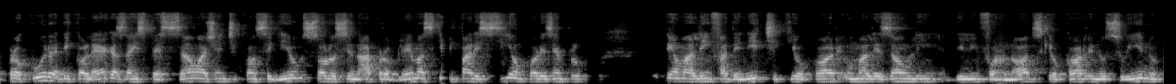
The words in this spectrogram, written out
procura de colegas da inspeção, a gente conseguiu solucionar problemas que pareciam, por exemplo, tem uma linfadenite que ocorre, uma lesão de linfonodos que ocorre no suíno,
